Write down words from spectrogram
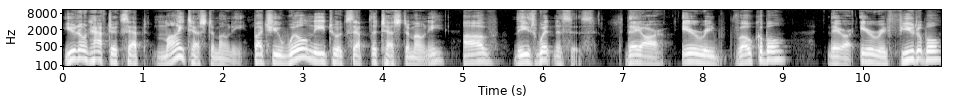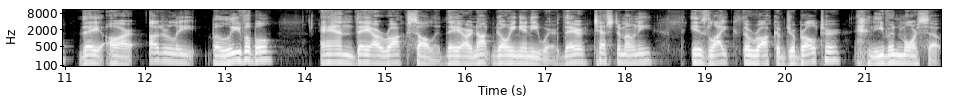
you don't have to accept my testimony, but you will need to accept the testimony of these witnesses. They are irrevocable, they are irrefutable, they are utterly believable, and they are rock solid. They are not going anywhere. Their testimony is like the rock of Gibraltar, and even more so.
